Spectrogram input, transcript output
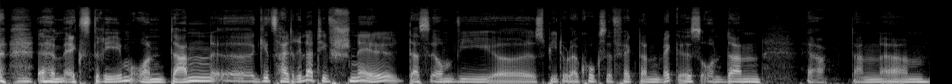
ähm, extrem. Und dann äh, geht es halt relativ schnell, dass irgendwie äh, Speed- oder Koks-Effekt dann weg ist und dann ja, dann. Ähm,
